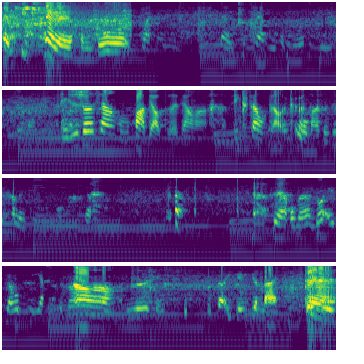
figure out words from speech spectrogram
很去 care 很多关在在乎很多事。你是说像我们画表格这样吗？Excel 表格吗？可是他们这样。对啊，我们很多 SOP 啊，什么啊，就是不知道一个一个来。对。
